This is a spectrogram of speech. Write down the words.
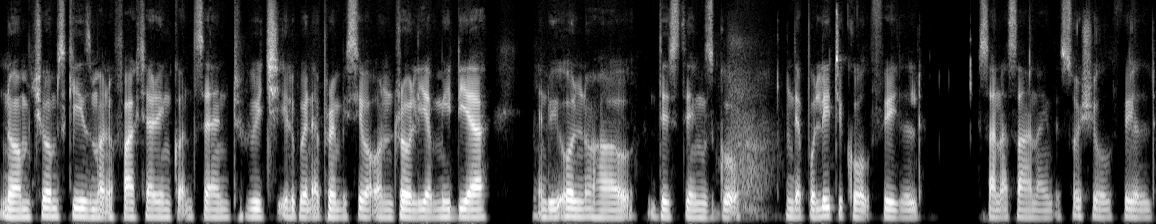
noam chomsky's manufacturing consent which ilikuwa inapremisiwa on role ya media and we all know how these things go in the political field sana sana in the social field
